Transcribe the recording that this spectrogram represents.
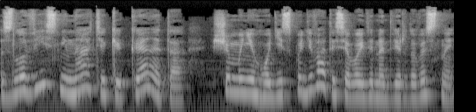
зловісні натяки Кеннета, що мені годі сподіватися вийде на двір до весни.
